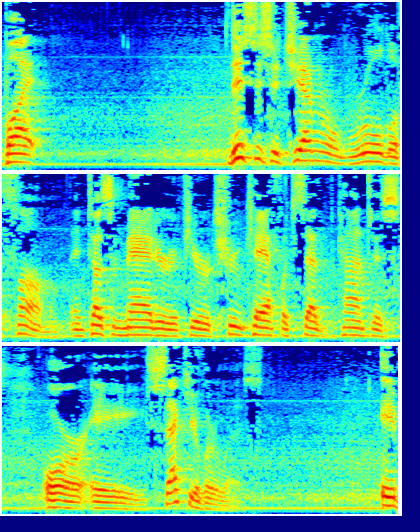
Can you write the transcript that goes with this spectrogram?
But this is a general rule of thumb. It doesn't matter if you're a true Catholic sedevacantist or a secularist. If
